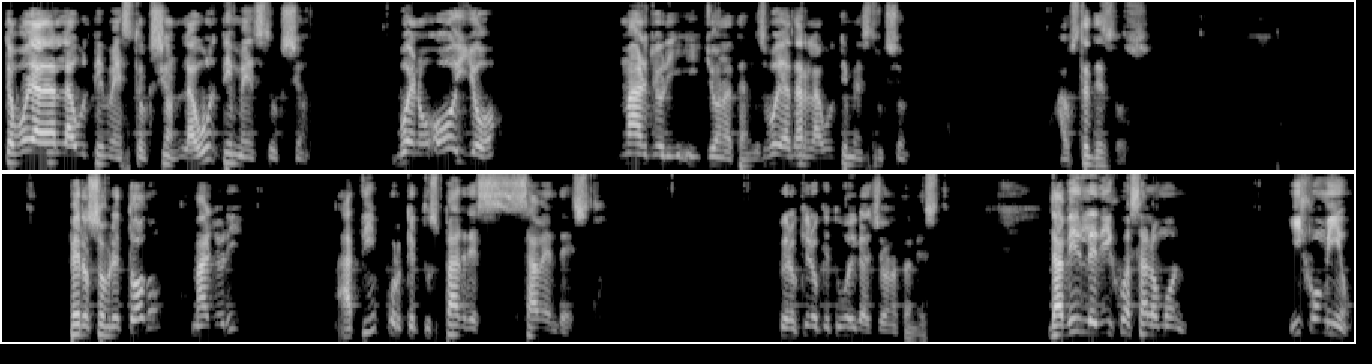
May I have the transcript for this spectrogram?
te voy a dar la última instrucción, la última instrucción. Bueno, hoy yo Marjorie y Jonathan, les voy a dar la última instrucción. A ustedes dos. Pero sobre todo, Marjorie, a ti porque tus padres saben de esto. Pero quiero que tú oigas, Jonathan, esto. David le dijo a Salomón, Hijo mío,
